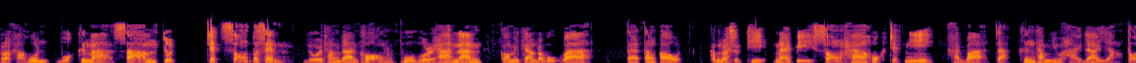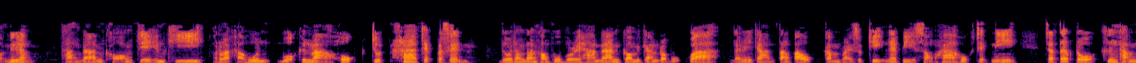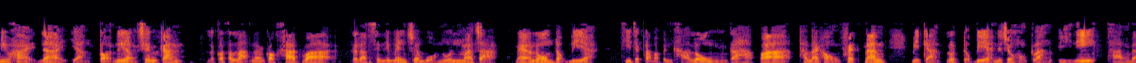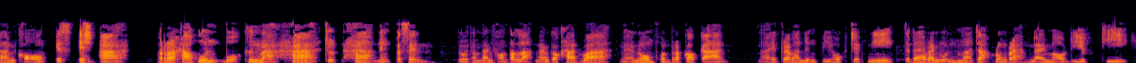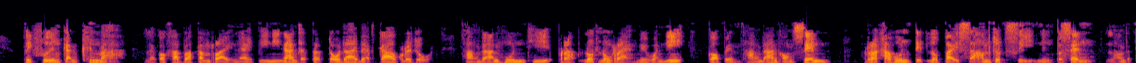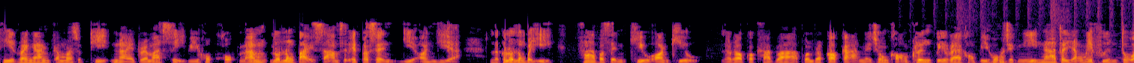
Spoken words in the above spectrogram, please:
ราคาหุ้นบวกขึ้นมา 3.72% โดยทางด้านของผู้บริหารนั้น ก็มีการระบุว่าได้ตั้งเป้ากำไรสุทธิในปี 2567 นี้ คาดว่าจะขึ้นทำนิวไฮได้อย่างต่อเนื่อง ทางด้านของ JMT ราคาหุ้นบวกขึ้นมา 6.57%โดยทางด้านของผู้บริหารนั้นก็มีการระบุว่าได้มีการตั้งเป้ากำไรสุทธิในปี 2567 นี้ จะเติบโตขึ้นทำนิวไฮได้อย่างต่อเนื่องเช่นกัน แล้วก็ตลาดนั้นก็คาดว่าได้รับเซนติเมนต์เชิงบวกหนุนมาจากแนวโน้มดอกเบี้ย ที่จะกลับมาเป็นขาลง ถ้าหากว่าทางด้านของเฟดนั้นมีการลดดอกเบี้ยในช่วงของกลางปีนี้ทางด้านของ SHR ราคาหุ้นบวกขึ้นมา 5.51%โดยทางด้านของตลาดนั้นก็คาดว่าแนวโน้มผลประกอบการ ในไตรมาสหนึ่งปี 67 นี้จะได้แรงหนุนมาจากโรงแรมในมาลดีฟที่พลิกฟื้นกันขึ้นมา แล้วก็คาดว่ากำไรในปีนี้นั้นจะเติบโตได้แบบก้าวกระโดด ทางด้านหุ้นที่ปรับลดลงแรงในวันนี้ ก็เป็นทางด้านของเซนราคาหุ้นติดลบไป 3.41%หลังจากที่รายงานกำไรสุทธิในไตรมาส 4 ปี 66 นั้นลดลงไป 31% year on year แล้วก็ลดลงไปอีก 5% Q on Q แล้วเราก็คาดว่าผลประกอบการในช่วงของครึ่งปีแรกของปี 67 นี้น่าจะยังไม่ฟื้นตัว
